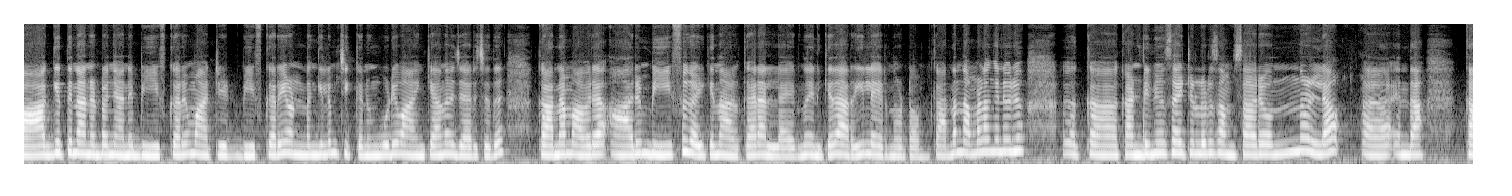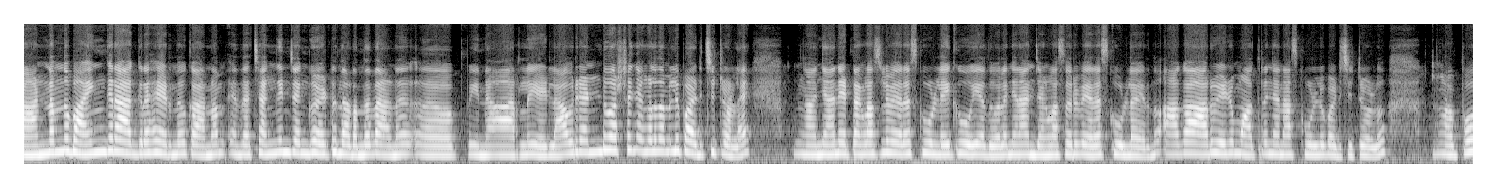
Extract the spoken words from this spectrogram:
ഭാഗ്യത്തിനാണ് കേട്ടോ ഞാൻ ബീഫ് കറി മാറ്റി ബീഫ് കറി ഉണ്ടെങ്കിലും ചിക്കനും കൂടി വാങ്ങിക്കാമെന്ന് വിചാരിച്ചത്. കാരണം അവർ ആരും ബീഫ് കഴിക്കുന്ന ആൾക്കാരല്ലായിരുന്നു. എനിക്കത് അറിയില്ലായിരുന്നു കേട്ടോ കാരണം നമ്മളങ്ങനെ ഒരു കണ്ടിന്യൂസ് ആയിട്ടുള്ളൊരു സംസാരം ഒന്നുമില്ല. എന്താ കാണണം എന്ന് ഭയങ്കര ആഗ്രഹമായിരുന്നു. കാരണം എന്താ ചങ്കും ചങ്കുമായിട്ട് നടന്നതാണ് പിന്നെ ആറിൽ ഏഴിൽ ആ ഒരു രണ്ട് വർഷം ഞങ്ങൾ തമ്മിൽ പഠിച്ചിട്ടുള്ളത് ഞാൻ എട്ടാം ക്ലാസ്സിൽ വേറെ സ്കൂളിലേക്ക് പോയി. അതുപോലെ ഞാൻ അഞ്ചാം ക്ലാസ് വരെ വേറെ സ്കൂളിലായിരുന്നു. ആകെ ആറും ഏഴും മാത്രമേ ഞാൻ ആ സ്കൂളിൽ പഠിച്ചിട്ടുള്ളൂ. അപ്പോൾ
